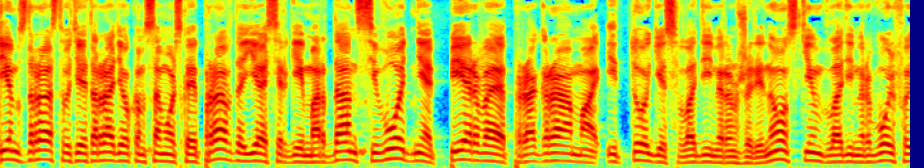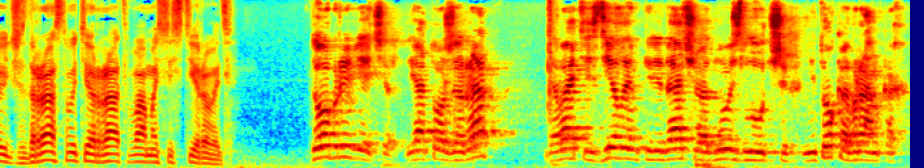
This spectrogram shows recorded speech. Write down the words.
Всем здравствуйте, это радио «Комсомольская правда», я Сергей Мордан. Сегодня первая программа «Итоги» с Владимиром Жириновским. Владимир Вольфович, здравствуйте, рад вам ассистировать. Добрый вечер, я тоже рад. Давайте сделаем передачу одну из лучших, не только в рамках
